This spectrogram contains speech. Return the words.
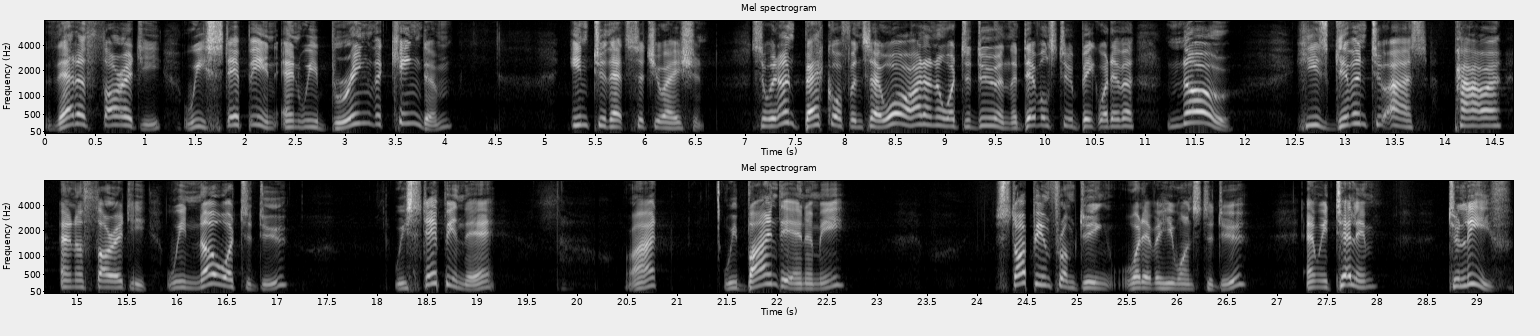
That authority, we step in and we bring the kingdom into that situation. So we don't back off and say, Oh, I don't know what to do and the devil's too big, whatever. No, he's given to us power and authority. We know what to do we step in there, right? We bind the enemy, stop him from doing whatever he wants to do, and we tell him to leave.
